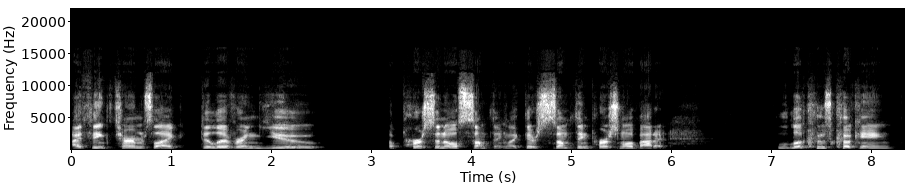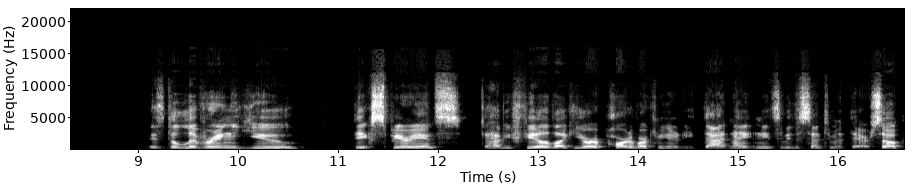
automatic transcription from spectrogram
I think terms like delivering you a personal something, like there's something personal about it. Look who's cooking is delivering you the experience to have you feel like you're a part of our community. That night needs to be the sentiment there. So,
